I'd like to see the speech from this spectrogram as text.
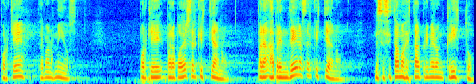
¿Por qué? Hermanos míos, porque para poder ser cristiano, para aprender a ser cristiano, necesitamos estar primero en Cristo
